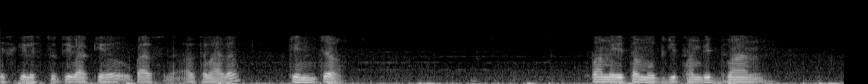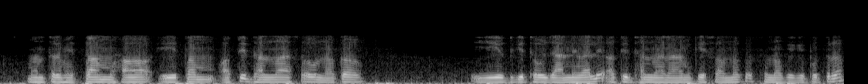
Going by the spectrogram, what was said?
इसके लिए स्तुति वाक्य हो उपासना अर्थवाद। किंच। तम एतम उद्गितम विद्वान। मंत्र में तम हतम अति धनवा सौनक ये उद्गित हो जानने वाले अति धनवा नाम के सौनक, सुनक के पुत्र।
